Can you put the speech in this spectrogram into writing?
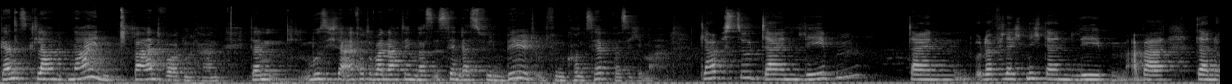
ganz klar mit Nein beantworten kann, dann muss ich da einfach drüber nachdenken, was ist denn das für ein Bild und für ein Konzept, was ich immer habe. Glaubst du, dein Leben dein, oder vielleicht nicht dein Leben, aber deine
